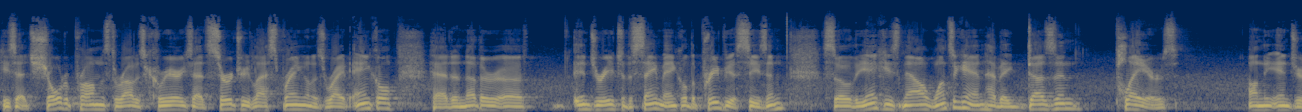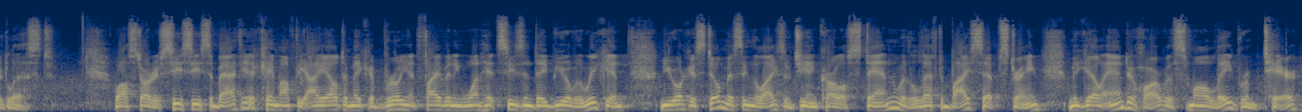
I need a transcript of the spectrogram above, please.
He's had shoulder problems throughout his career. He's had surgery last spring on his right ankle, had another. Uh, injury to the same ankle the previous season. So the Yankees now, once again, have a dozen players on the injured list. While starter CC Sabathia came off the IL to make a brilliant five inning one hit season debut over the weekend, New York is still missing the likes of Giancarlo Stanton with a left bicep strain, Miguel Andujar with a small labrum tear,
